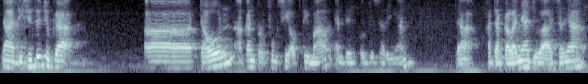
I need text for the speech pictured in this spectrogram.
nah di situ juga uh, daun akan berfungsi optimal yang dari kultur jaringan. Ya, ada kalanya juga hasilnya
